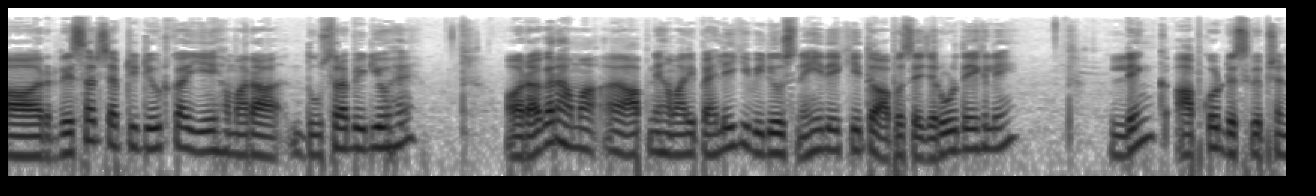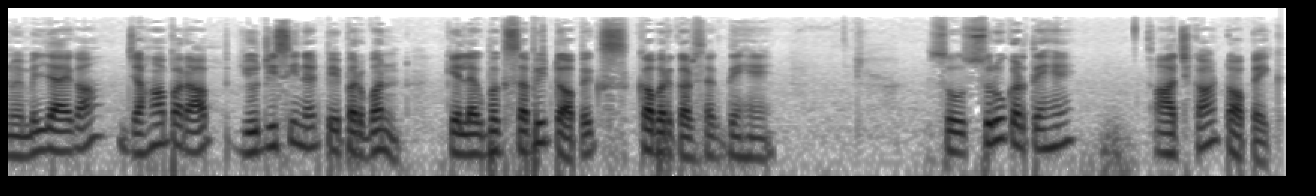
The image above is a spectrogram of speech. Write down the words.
और रिसर्च एप्टीट्यूड का ये हमारा दूसरा वीडियो है। और अगर हम आपने हमारी पहले की वीडियोस नहीं देखी तो आप उसे ज़रूर देख लें। लिंक आपको डिस्क्रिप्शन में मिल जाएगा जहाँ पर आप यूजीसी नेट पेपर वन के लगभग सभी टॉपिक्स कवर कर सकते हैं। सो so, शुरू करते हैं आज का टॉपिक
